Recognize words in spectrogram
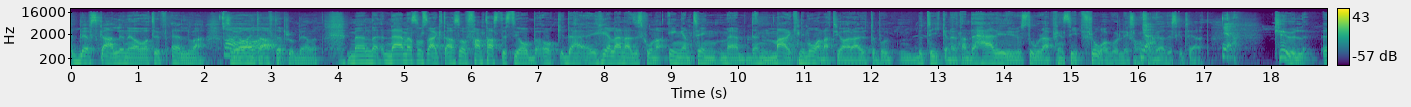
blev skallig när jag var typ 11. Så jag har inte haft det problemet. Men, nej, men som sagt, alltså fantastiskt jobb. Och det här, hela den här diskussionen har ingenting med den marknivån att göra ute på butiken. Utan det här är ju stora principfrågor liksom, Ja. som vi har diskuterat. Ja. Kul. Eh,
